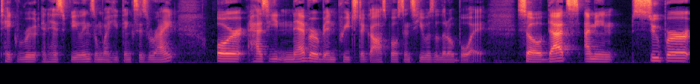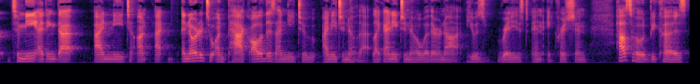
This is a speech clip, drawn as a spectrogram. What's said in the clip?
take root in his feelings and what he thinks is right, or has he never been preached a gospel since he was a little boy? So that's, I mean, super to me. I think that I need to, un- I, in order to unpack all of this, I need to, I need to know that. Like, I need to know whether or not he was raised in a Christian household because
